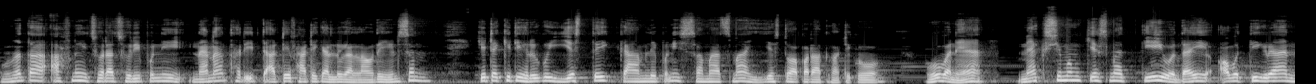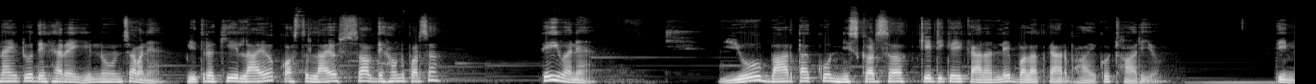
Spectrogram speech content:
हुन त आफ्नै छोराछोरी पनि नाना थरी टाटे फाटेका लुगा लाउँदै हिँड्छन्। केटाकेटीहरूको यस्तै कामले पनि समाजमा यस्तो अपराध घटेको हो भने म्याक्सिमम् केसमा त्यही हो दाइ अब तिग्रा नाइटो देखाएर हिँड्नुहुन्छ भने भित्र के लायो कस्तो लायो सब देखाउनु पर्छ त्यही भन्या यो वार्ताको निष्कर्ष केटीकै कारणले बलात्कार भएको ठहरियो। तिन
